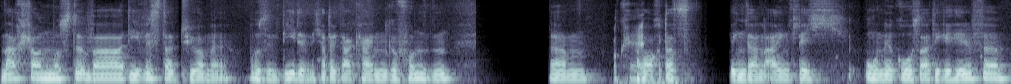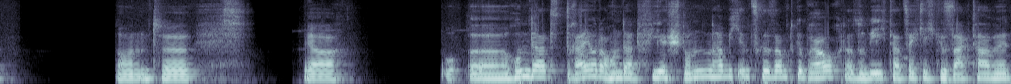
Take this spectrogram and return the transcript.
nachschauen musste, war die Vista-Türme. Wo sind die denn? Ich hatte gar keinen gefunden. Ähm, okay. Aber auch das ging dann eigentlich ohne großartige Hilfe. Und äh, ja, 103 äh, oder 104 Stunden habe ich insgesamt gebraucht. Also wie ich tatsächlich gesagt habe,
